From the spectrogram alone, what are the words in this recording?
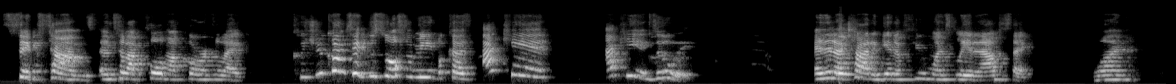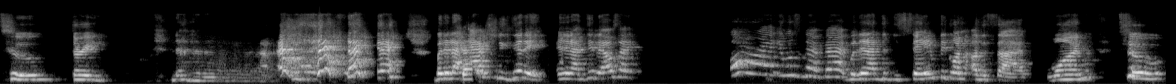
six times until I called my coworker like, could you come take this off for me because I can't, I can't do it. And then I tried again a few months later, and I was like, one, two, three. No, no, no, no, no, no, no. but then I actually did it. And then I did it. I was like, all right, it wasn't that bad. But then I did the same thing on the other side. One, two,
